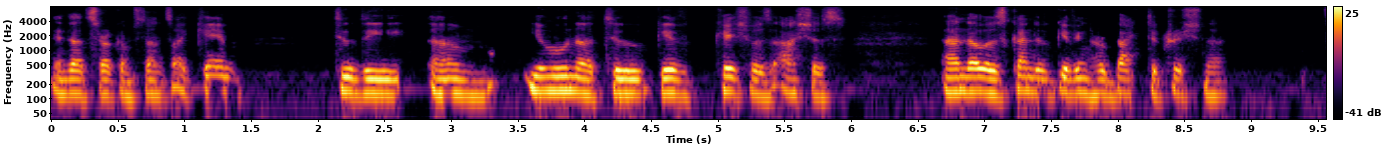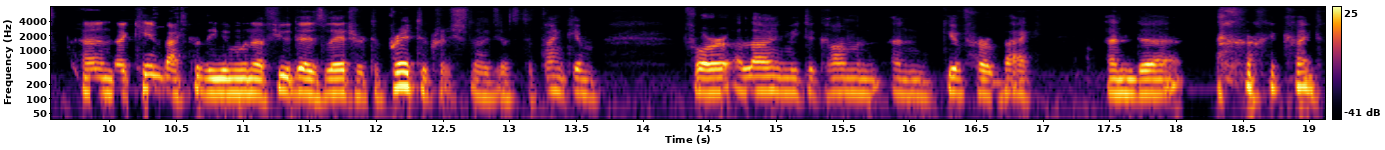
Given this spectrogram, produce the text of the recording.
in that circumstance. I came to the um, Yamuna to give Keshava's ashes and I was kind of giving her back to Krishna. And I came back to the Yamuna a few days later to pray to Krishna, just to thank him for allowing me to come and, and give her back. And uh, I kind of,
